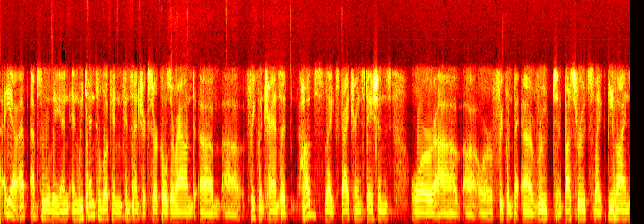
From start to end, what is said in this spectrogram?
Uh, yeah, ab- absolutely, and and we tend to look in concentric circles around um, uh, frequent transit hubs like SkyTrain stations, or uh, uh or frequent uh, route bus routes like B lines.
